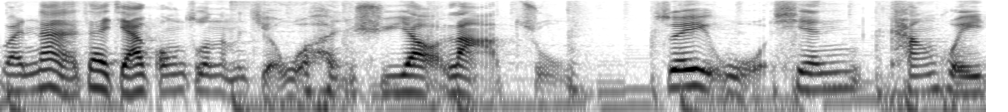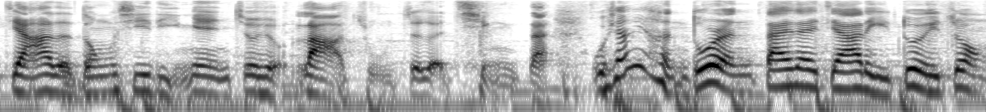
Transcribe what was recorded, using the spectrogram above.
完蛋了，在家工作那么久，我很需要蜡烛。所以我先扛回家的东西里面就有蜡烛这个清单。我相信很多人待在家里，对这种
